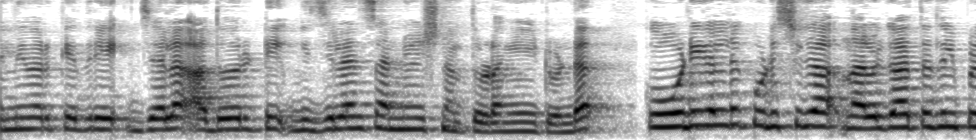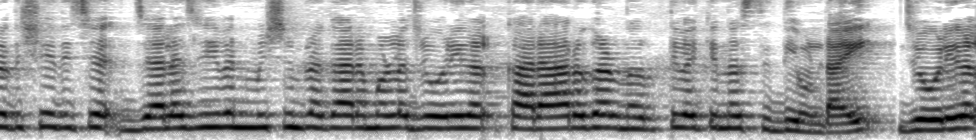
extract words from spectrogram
എന്നിവർക്കെതിരെ ജല അതോറിറ്റി വിജിലൻസ് അന്വേഷണം തുടങ്ങിയിട്ടുണ്ട്. കോടികളുടെ കുടിശ്ശിക നൽകാത്തതിൽ പ്രതിഷേധിച്ച് ജലജീവൻ മിഷൻ പ്രകാരമുള്ള ജോലികൾ കരാറുകൾ നിർത്തിവെക്കുന്ന സ്ഥിതിയുണ്ടായി. ജോലികൾ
